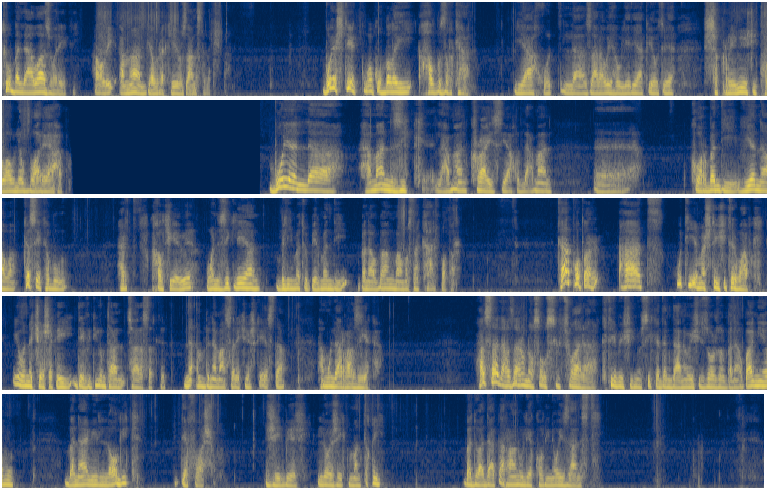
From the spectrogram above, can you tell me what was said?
تۆ بە لاواز وەرێگری. هەڵی ئەمە گەورەکەی و زانستە لە پشتمانێ. بۆیە شتێک وەکو بڵێی هەڵبزڕکان یاخود لە زاراوەی هەولێریا پێوتێ شەپڕێویەکی تەواو لەو بوارەیە هەبوو. بۆیە لە هەمان نزیک لە هەمان کرایس یاخود لە هەمان کۆڕبەندی ڤیەنناوە کەسێک هەبوو هەر خەڵکی ئەوێ و نزیک لێیان بلیمەت و بیرمەندی بەناوبانگ مامۆستا کار پۆپەر کار پۆپەر هات وتی ئێمە شتێکی تر وا بکەین ئێوە نە کێشەکەی دەیڤید یومتان چارەسەر کرد نە ئەم بنەما سەرەکێش کە ئێستا هەموو لا ڕازیەکە هەستا لە 1934 کتێبێکی نووسی کە دەنگدانەوەیشی زۆر زۆر بەناوبانگی هەبوو بە ناوی لۆگیک دێفۆش ژیربێژی لۆژیک منطقی بەدواداگەڕان و لێکۆڵینەوەی زانستی.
